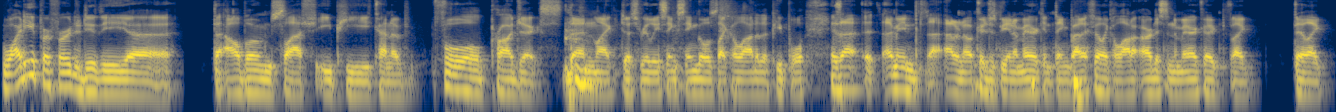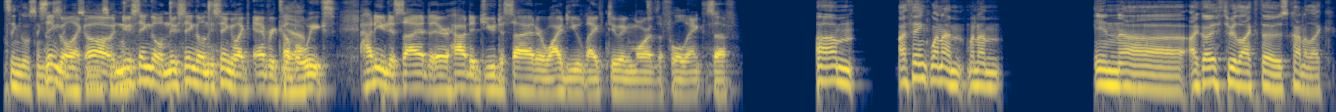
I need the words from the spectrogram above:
Why do you prefer to do the uh, the album slash EP kind of full projects than like just releasing singles like a lot of the people? Is that I mean I don't know, it could just be an American thing, but I feel like a lot of artists in America like they like Single, single, single, like oh new single, new single, new single like every couple Yeah. weeks. How do you decide or how did you decide or why do you like doing more of the full length stuff? Um, I think when I'm when I'm in, uh, I go through like those kind of like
